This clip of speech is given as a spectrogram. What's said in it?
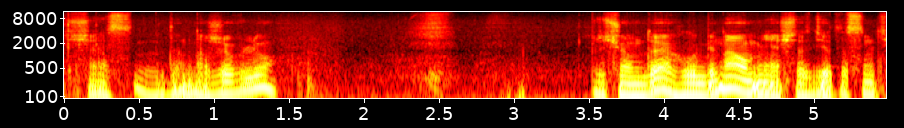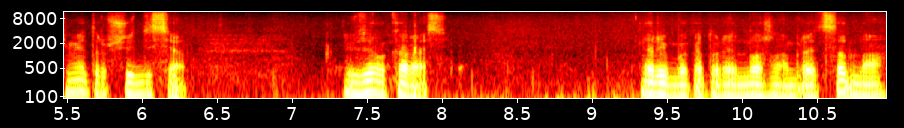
Сейчас наживлю. Причем, да, глубина у меня сейчас где-то сантиметров 60. И взял карась. Рыба, которая должна брать со дна.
